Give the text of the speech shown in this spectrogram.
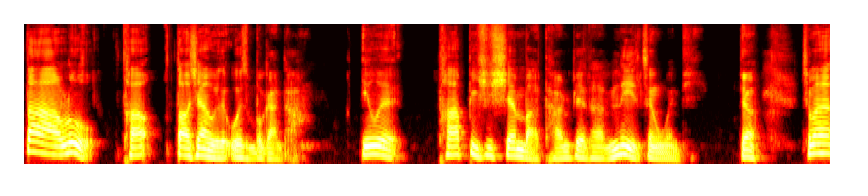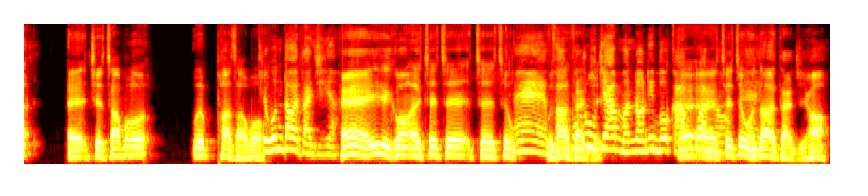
大陆他。到现在为止，为什么不敢打？因为他必须先把台湾变成内政问题，对吧？什么？诶，这查甫我怕查甫，这阮兜的代志啊！哎，一直讲，哎，这这这这，哎，法不入家门咯，你无敢管咯。这这阮兜的代志哈。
